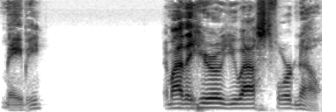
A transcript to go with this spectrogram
Maybe. Am I the hero you asked for? No.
